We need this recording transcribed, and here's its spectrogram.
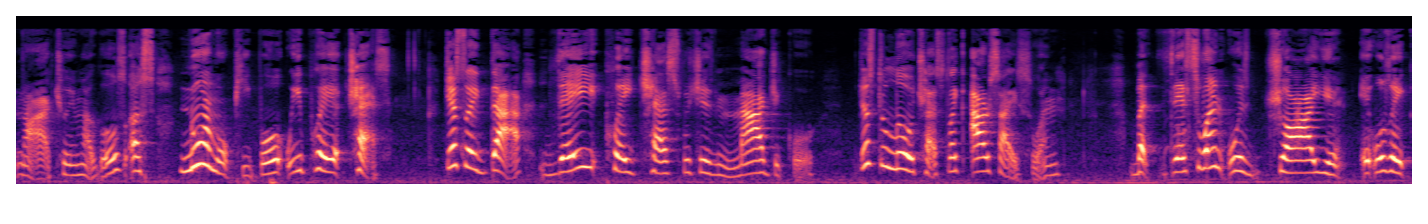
not actually muggles, us normal people, we play chess. Just like that, they play chess, which is magical. Just a little chess, like our size one. But this one was giant. It was like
